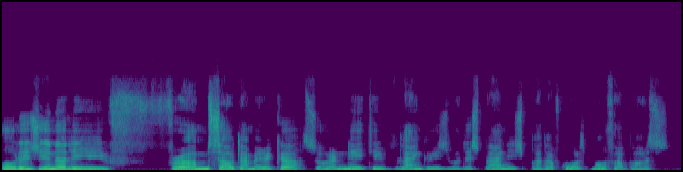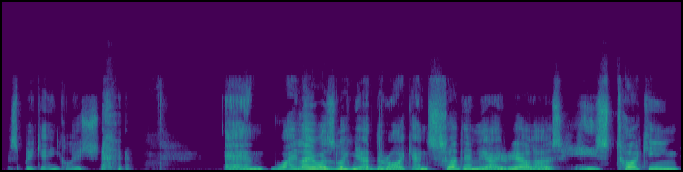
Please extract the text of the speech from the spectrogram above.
originally from South America, so her native language was Spanish, but of course, both of us speak English. and while I was looking at the rock, and suddenly I realized he's talking,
